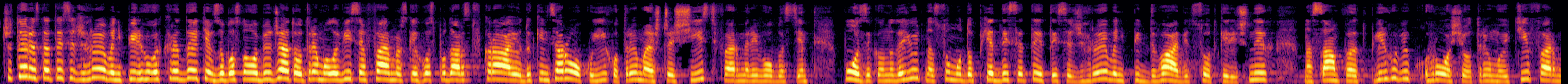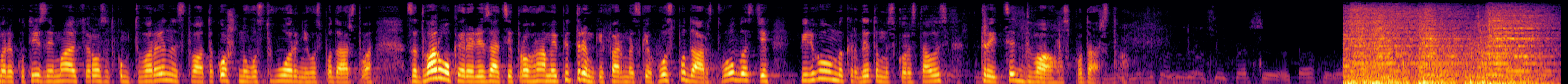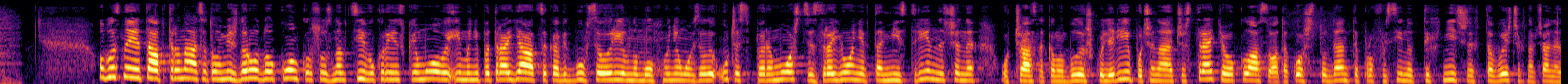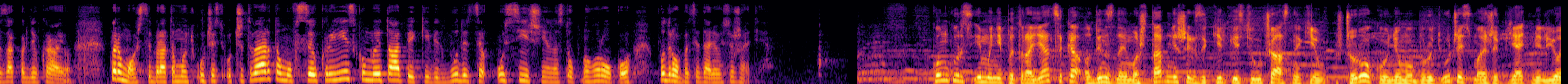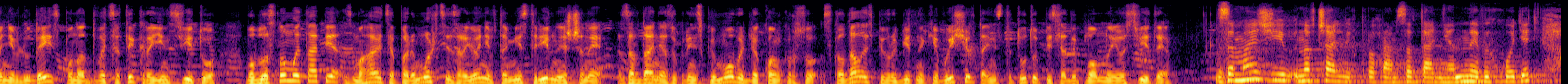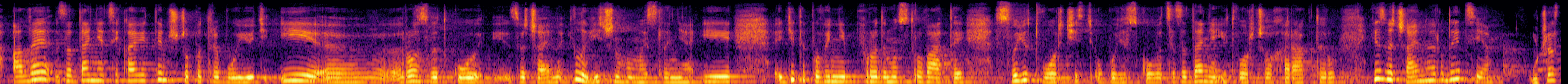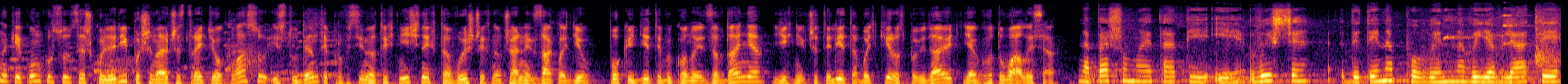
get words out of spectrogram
400 тисяч гривень пільгових кредитів з обласного бюджету отримало 8 фермерських господарств краю. До кінця року їх отримає ще 6 фермерів області. Позику надають на суму до 50 тисяч гривень під 2% річних. Насамперед пільгові гроші отримують ті фермери, котрі займаються розвитком тваринництва, а також новостворені господарства. За два роки реалізації програми підтримки фермерських господарств в області пільговими кредитами скористалось 32 господарства. Обласний етап 13-го міжнародного конкурсу знавців української мови імені Петра Яцика відбувся у Рівному. У ньому взяли участь переможці з районів та міст Рівненщини. Учасниками були школярі, починаючи з третього класу, а також студенти професійно-технічних та вищих навчальних закладів краю. Переможці братимуть участь у четвертому всеукраїнському етапі, який відбудеться у січні наступного року. Подробиці далі у сюжеті. Конкурс імені Петра Яцика один з наймасштабніших за кількістю учасників. Щороку у ньому беруть участь майже 5 мільйонів людей з понад 20 країн світу. В обласному етапі змагаються переможці з районів та міст Рівненщини. Завдання з української мови для конкурсу складали співробітники вишів та інституту післядипломної освіти. За межі навчальних програм завдання не виходять, але завдання цікаві тим, що потребують і е, розвитку, звичайно, і логічного мислення. І діти повинні продемонструвати свою творчість обов'язково. Це завдання і творчого характеру, і звичайно, ерудиція. Учасники конкурсу це школярі, починаючи з третього класу, і студенти професійно-технічних та вищих навчальних закладів. Поки діти виконують завдання, їхні вчителі та батьки розповідають, як готувалися. На першому етапі і вище дитина повинна виявляти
